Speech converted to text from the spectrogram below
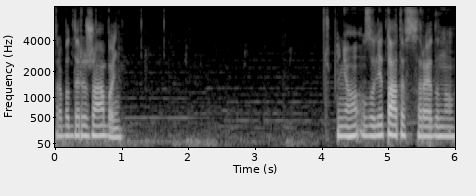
Треба дирижабль. Щоб до нього залітати всередину.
